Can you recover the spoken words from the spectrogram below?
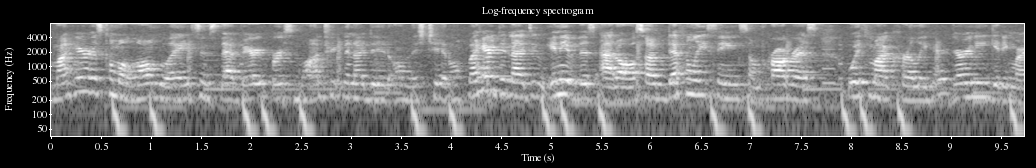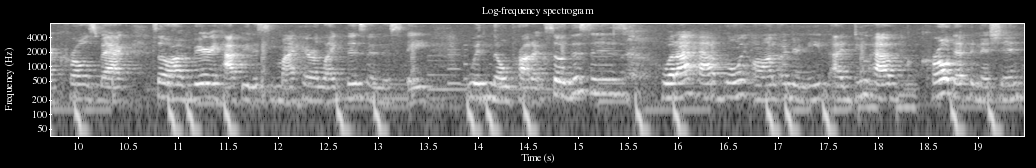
My hair has come a long way since that very first bond treatment I did on this channel. My hair did not do any of this at all so I'm definitely seeing some progress with my curly hair journey, getting my curls back. So I'm very happy to see my hair like this in this state with no product. So this is what I have going on underneath. I do have curl definition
